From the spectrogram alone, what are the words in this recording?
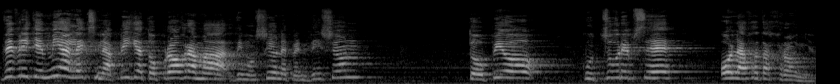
Δεν βρήκε μία λέξη να πει για το πρόγραμμα δημοσίων επενδύσεων, το οποίο κουτσούρεψε όλα αυτά τα χρόνια.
